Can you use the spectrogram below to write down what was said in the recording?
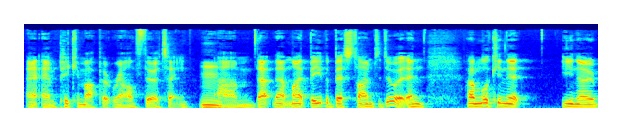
and, and pick him up at round 13. Mm. Um, that that might be the best time to do it. And I'm looking at you know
